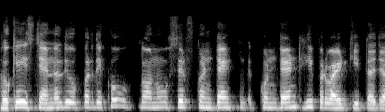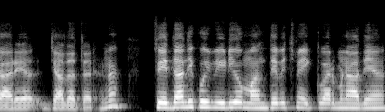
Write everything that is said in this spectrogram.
ਕਿਉਂਕਿ ਇਸ ਚੈਨਲ ਦੇ ਉੱਪਰ ਦੇਖੋ, ਤੁਹਾਨੂੰ ਸਿਰਫ ਕੰਟੈਂਟ ਕੰਟੈਂਟ ਹੀ ਪ੍ਰੋਵਾਈਡ ਕੀਤਾ ਜਾ ਰਿਹਾ ਜ਼ਿਆਦਾਤਰ ਹੈ ਨਾ ਸੋ ਇਦਾਂ ਦੀ ਕੋਈ ਵੀਡੀਓ ਮੰਥ ਦੇ ਵਿੱਚ ਮੈਂ ਇੱਕ ਵਾਰ ਬਣਾ ਦਿਆਂ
